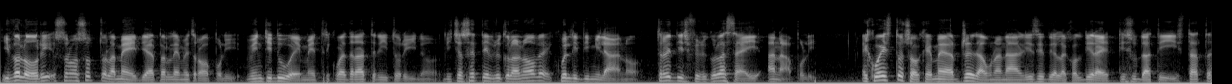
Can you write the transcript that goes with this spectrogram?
I valori sono sotto la media per le metropoli, 22 metri quadrati di Torino, 17,9 quelli di Milano, 13,6 a Napoli. E questo ciò che emerge da un'analisi della Coldiretti su dati Istat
